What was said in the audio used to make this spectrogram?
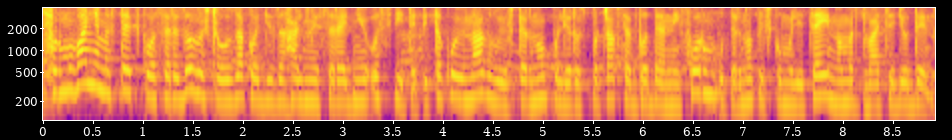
Формування мистецького середовища у закладі загальної середньої освіти під такою назвою в Тернополі розпочався дводенний форум у Тернопільському ліцеї номер 21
